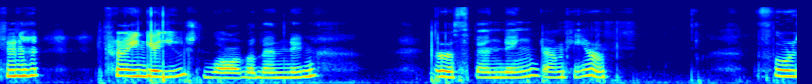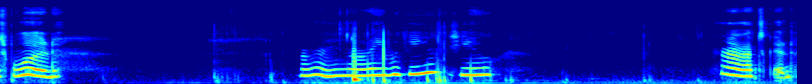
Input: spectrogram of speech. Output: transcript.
Try and get used to lava bending, earth bending down here. Floor is wood. I'm not able to use you. Oh, that's good.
